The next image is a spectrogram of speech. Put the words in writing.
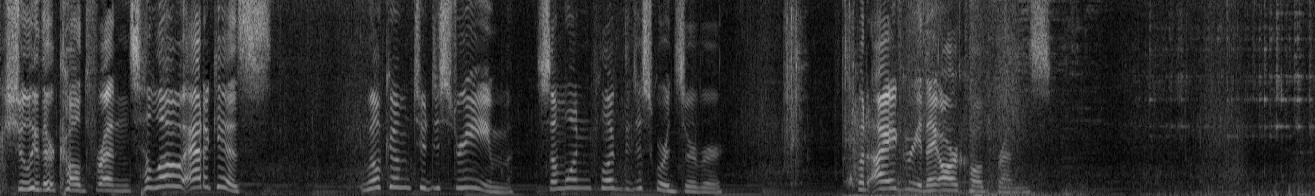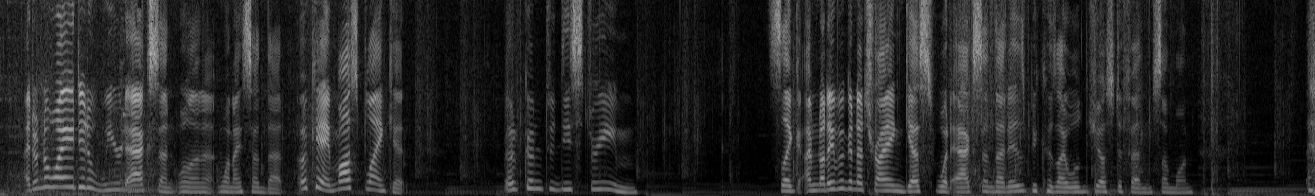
Actually, they're called friends. Hello, Atticus! Welcome to the stream. Someone plugged the Discord server. But I agree, they are called friends. I don't know why I did a weird accent when I, when I said that. Okay, Moss Blanket. Welcome to the stream. It's like, I'm not even gonna try and guess what accent that is because I will just offend someone.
